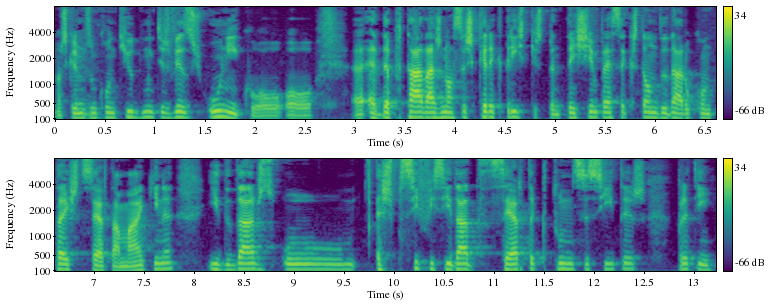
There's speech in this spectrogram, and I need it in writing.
Nós queremos um conteúdo muitas vezes único ou, ou uh, adaptado às nossas características, portanto tens sempre essa questão de dar o contexto certo à máquina e de dares o a especificidade certa que tu necessitas para ti.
